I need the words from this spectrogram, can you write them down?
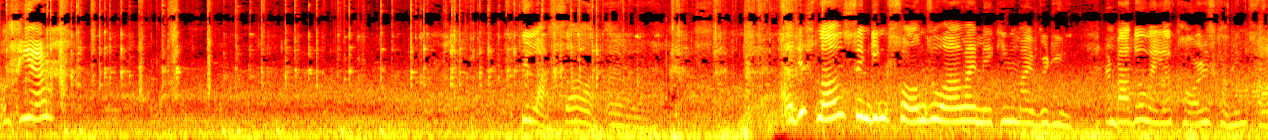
of here I just love singing songs while I'm making my video. And by the way, a car is coming. So.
